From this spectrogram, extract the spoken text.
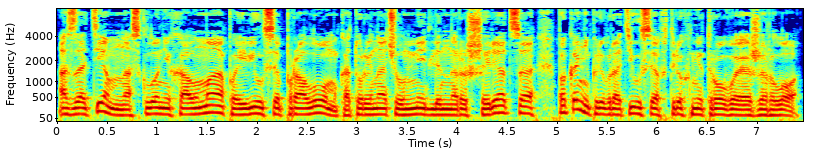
а затем на склоне холма появился пролом, который начал медленно расширяться, пока не превратился в трехметровое жерло.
